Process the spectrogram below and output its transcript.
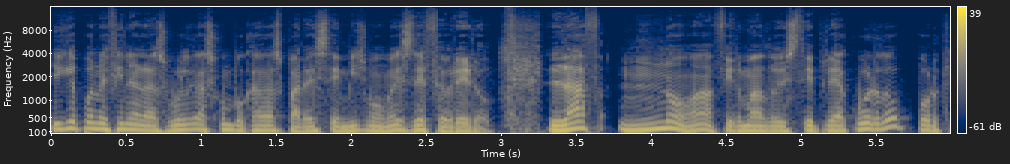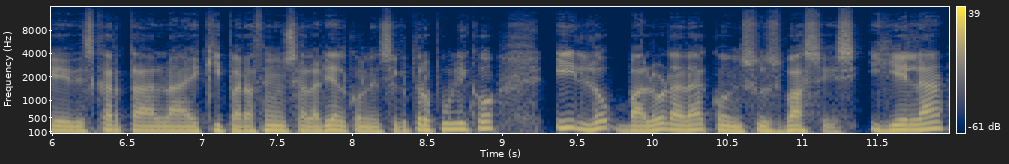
y que pone fin a las huelgas convocadas para este mismo mes de febrero. LAF no ha firmado este preacuerdo porque descarta la equiparación salarial con el sector público y lo valorará con sus bases. Y ELA,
